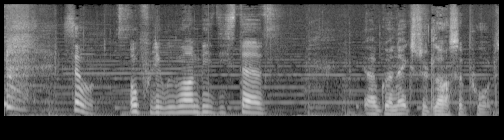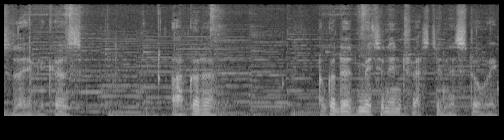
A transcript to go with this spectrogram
so hopefully we won't be disturbed. I've got an extra glass of port today because I've got a I've got to admit an interest in this story.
